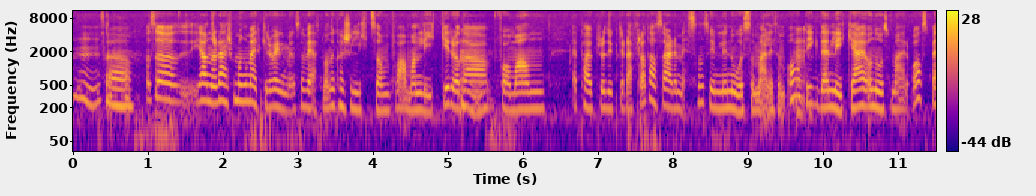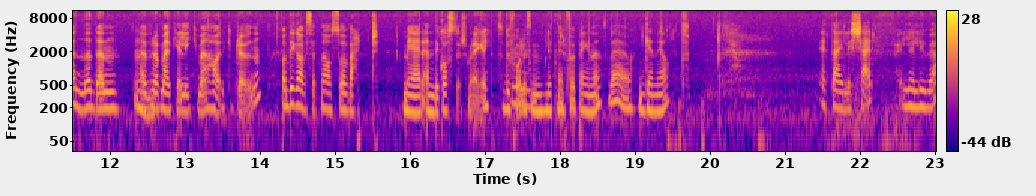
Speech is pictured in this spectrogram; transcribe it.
Mm. Så så, ja, når det er så mange merker å velge mellom, så vet man jo kanskje litt sånn hva man liker, og da Mm. får man et par produkter derfra, da, så er det mest sannsynlig noe som er liksom 'Å, Mm. digg, den liker jeg', og noe som er 'Å, spennende, den er Mm. fra et merke jeg liker, men jeg har ikke prøvd den'. Og de gavesettene er også verdt mer enn de koster, som regel. Så du får liksom litt mer for pengene. Så det er jo genialt. Et deilig skjerf eller lue.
